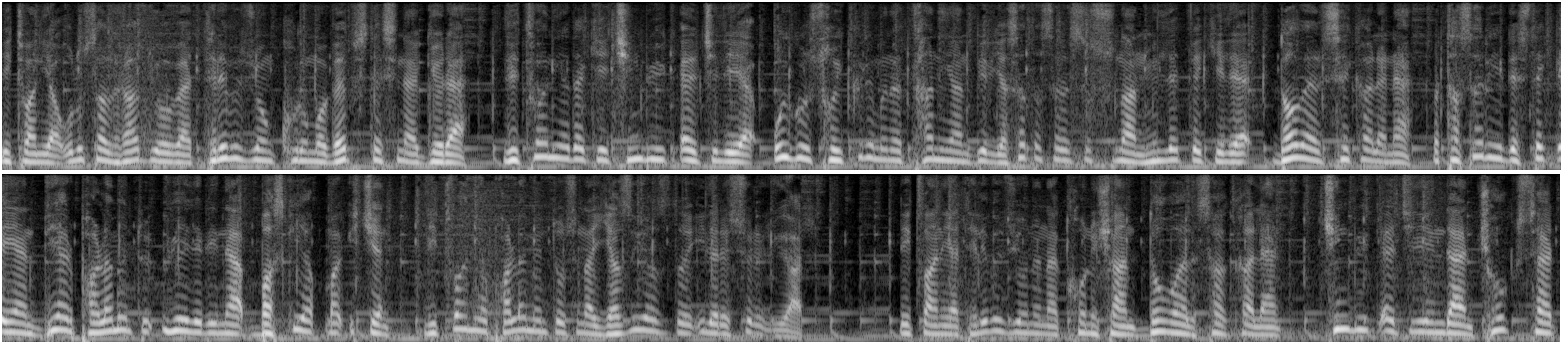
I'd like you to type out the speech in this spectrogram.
Litvanya Ulusal Radyo ve Televizyon Kurumu web sitesine göre Litvanya'daki Çin Büyükelçiliği Uygur soykırımını tanıyan bir yasa tasarısı sunan milletvekili Dovel Sekalen'e ve tasarıyı destekleyen diğer parlamento üyelerine baskı yapmak için Litvanya parlamentosuna yazı yazdığı ileri sürülüyor. Litvanya televizyonuna konuşan Doval Sakalen, Çin Büyükelçiliğinden çok sert,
